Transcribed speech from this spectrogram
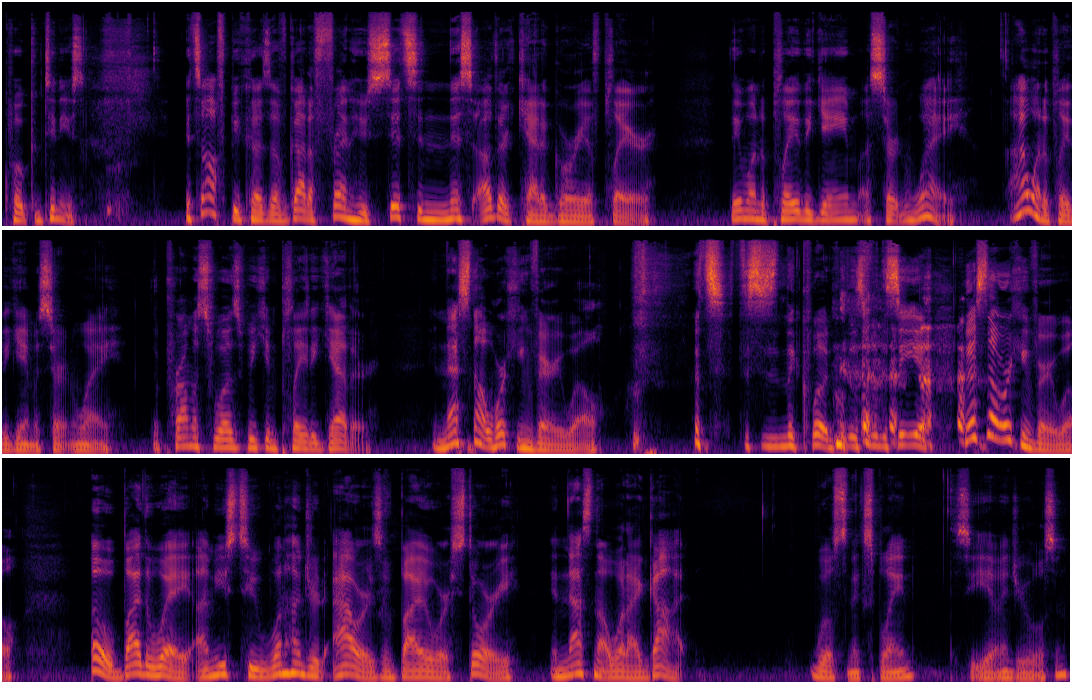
quote continues it's off because i've got a friend who sits in this other category of player. They want to play the game a certain way. I want to play the game a certain way. The promise was we can play together. And that's not working very well. This is in the quote this is the ceo that's not working very well Oh, by the way, I'm used to 100 hours of BioWare story, and that's not what I got, Wilson explained, the CEO Andrew Wilson.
